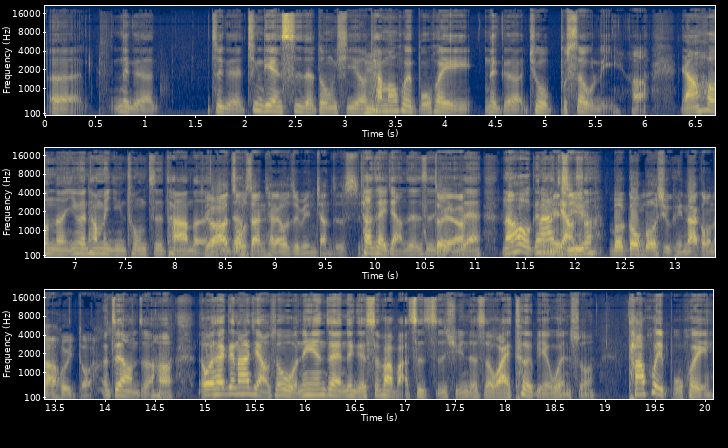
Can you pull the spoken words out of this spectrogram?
呃那个。这个静电式的东西哦，他们会不会那个就不受理哈？然后呢，因为他们已经通知他了，有啊，周三才来我这边讲这个事，他才讲这个事情，对啊。然后我跟他讲说，不公不许可以拿公拿会多，这样子哈，我才跟他讲说，我那天在那个司法法制咨询的时候，我还特别问说，他会不会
